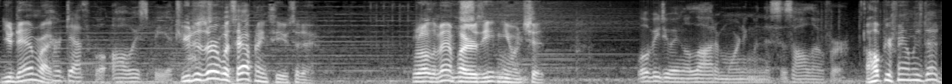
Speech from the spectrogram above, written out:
You damn right. Her death will always be a tragedy. You deserve what's happening to you today. With all the vampires eating you and shit. We'll be doing a lot of mourning when this is all over. I hope your family's dead.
